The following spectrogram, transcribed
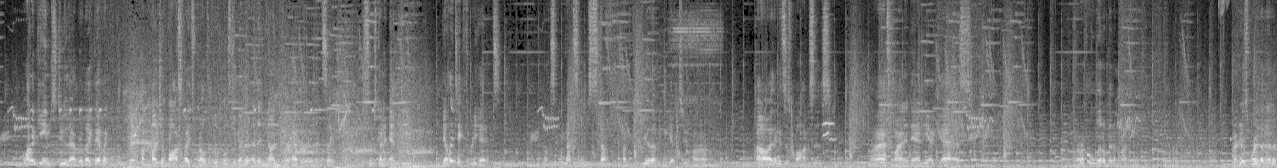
A lot of games do that, where like they have like a bunch of boss fights relatively close together, and then none forever, and then it's like, it seems kind of empty. They only take three hits. Looks like we got some stuff up here that we can get to, huh? Oh, I think it's just boxes. Well, that's fine and dandy, I guess. They're worth a little bit of money. I'm just worried that another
